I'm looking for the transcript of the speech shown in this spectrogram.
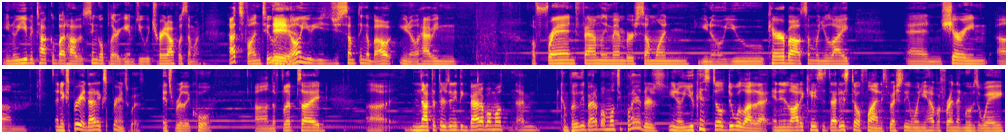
you know, you even talk about how the single player games you would trade off with someone. That's fun too. Yeah, you know, you, you just something about you know having a friend, family member, someone you know you care about, someone you like, and sharing um, an experience that experience with. It's really cool. On the flip side, uh, not that there's anything bad about I'm completely bad about multiplayer. There's you know you can still do a lot of that, and in a lot of cases that is still fun, especially when you have a friend that moves away.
